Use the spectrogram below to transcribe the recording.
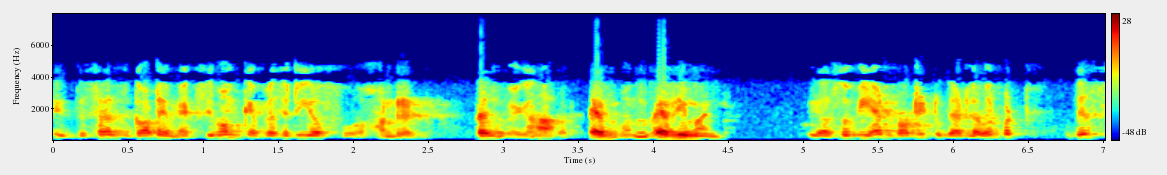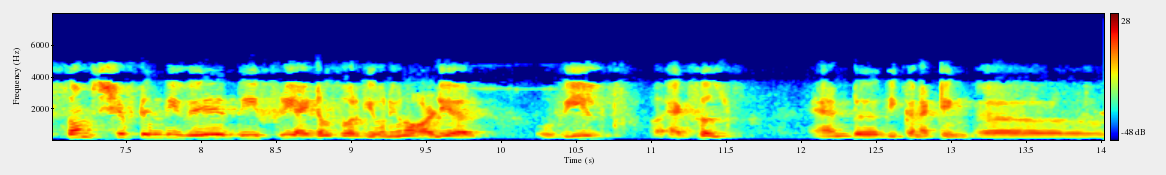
This has got a maximum capacity of 100 Well, uh, every month. Yeah, so we had brought it to that level, but there's some shift in the way the free items were given. You know, earlier, wheels, uh, axles, and uh, the connecting uh,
